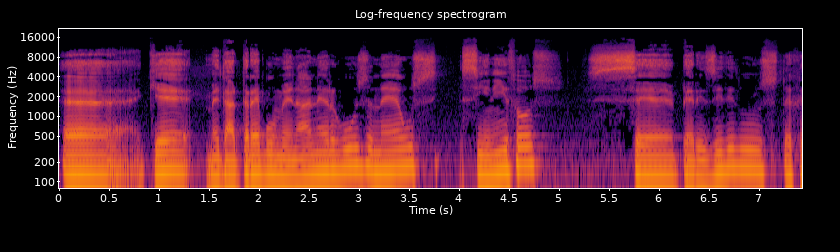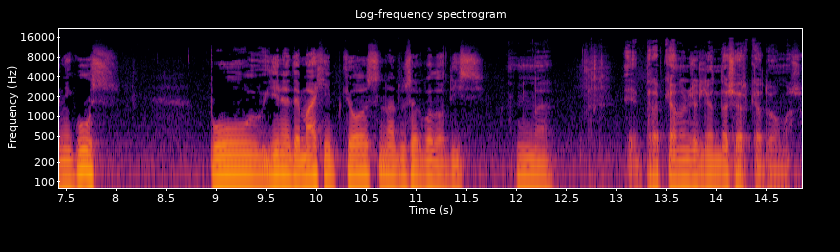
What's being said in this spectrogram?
Ε, και μετατρέπουμε άνεργους νέους συνήθως σε περιζήτητους τεχνικούς που γίνεται μάχη ποιος να τους εργοδοτήσει. Ναι. Ε, πρέπει να κάνουν και λίγο τα σέρκα του όμως.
